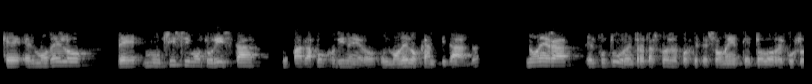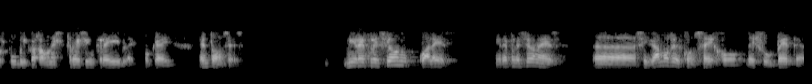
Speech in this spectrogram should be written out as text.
que el modelo de muchísimo turista que paga poco dinero, el modelo cantidad, no era el futuro, entre otras cosas porque te somete todos los recursos públicos a un estrés increíble, ¿ok? Entonces, mi reflexión, ¿cuál es? Mi reflexión es, eh, sigamos el consejo de Schumpeter,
